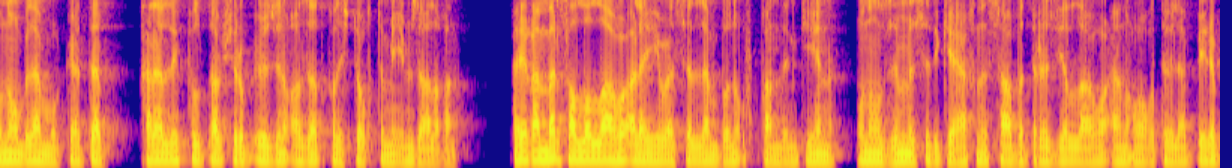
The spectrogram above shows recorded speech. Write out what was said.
uning bilan mukattab qarallik pul topshirib o'zini ozod qilish to'xtimi imzolagan. Payg'ambar sallallohu alayhi va sallam buni uqqandan keyin uning zimmasidagi haqni Sabit radhiyallohu anhu ga to'lab berib,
